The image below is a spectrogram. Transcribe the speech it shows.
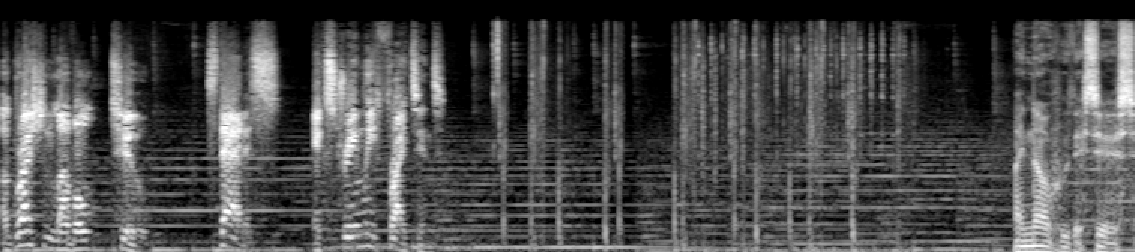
Aggression level 2. Status. Extremely frightened. I know who this is.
